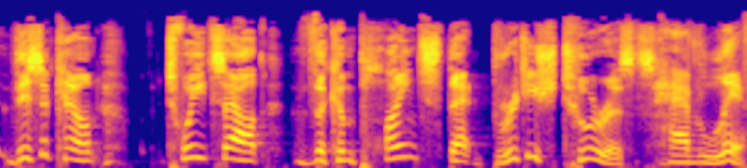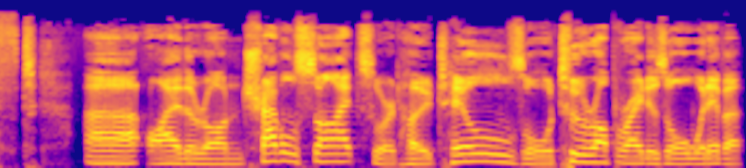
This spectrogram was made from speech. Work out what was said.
This account tweets out the complaints that British tourists have left uh, either on travel sites or at hotels or tour operators or whatever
